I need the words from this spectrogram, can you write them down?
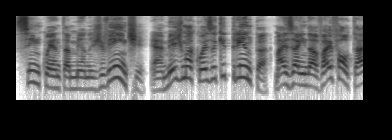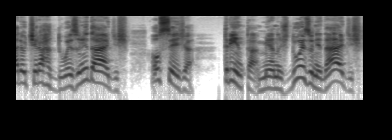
50 menos 20 é a mesma coisa que 30, mas ainda vai faltar eu tirar duas unidades, ou seja, 30 menos 2 unidades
